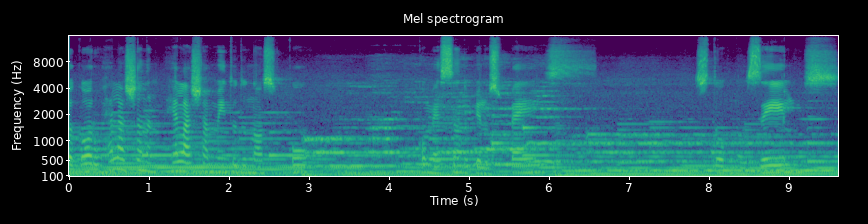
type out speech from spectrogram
Agora o relaxamento do nosso corpo, começando pelos pés, os tornozelos,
